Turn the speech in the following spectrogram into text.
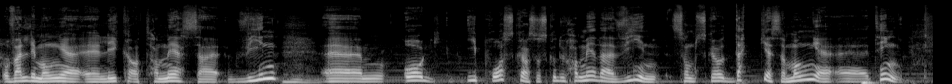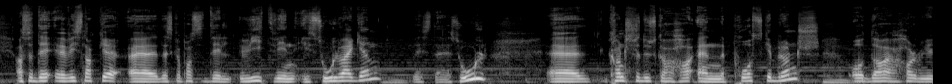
og veldig mange eh, liker å ta med seg vin. Mm. Eh, og i påska så skal du ha med deg vin som skal dekkes av mange ting. Altså, det, eh, vi snakker eh, Det skal passe til hvitvin i solveggen, hvis det er sol. Eh, kanskje du skal ha en påskebrunsj, og da har du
